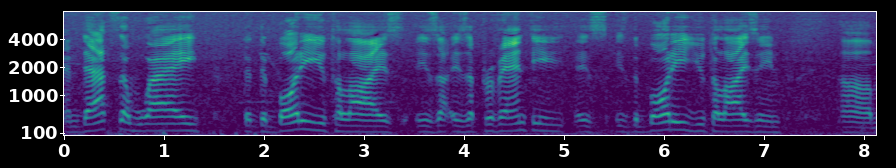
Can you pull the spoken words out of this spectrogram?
and that's the way that the body utilize is a, is a preventing is is the body utilizing um,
